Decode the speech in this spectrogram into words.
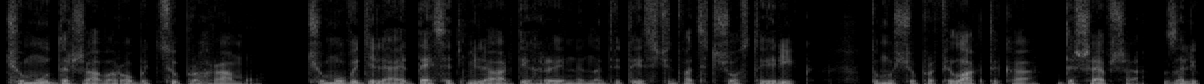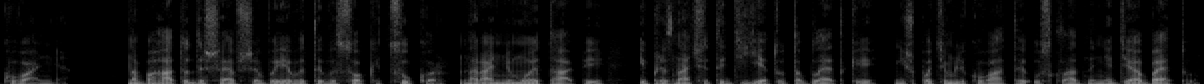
Чому держава робить цю програму? Чому виділяє 10 мільярдів гривень на 2026 рік? Тому що профілактика дешевша за лікування. Набагато дешевше виявити високий цукор на ранньому етапі і призначити дієту таблетки, ніж потім лікувати ускладнення діабету.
